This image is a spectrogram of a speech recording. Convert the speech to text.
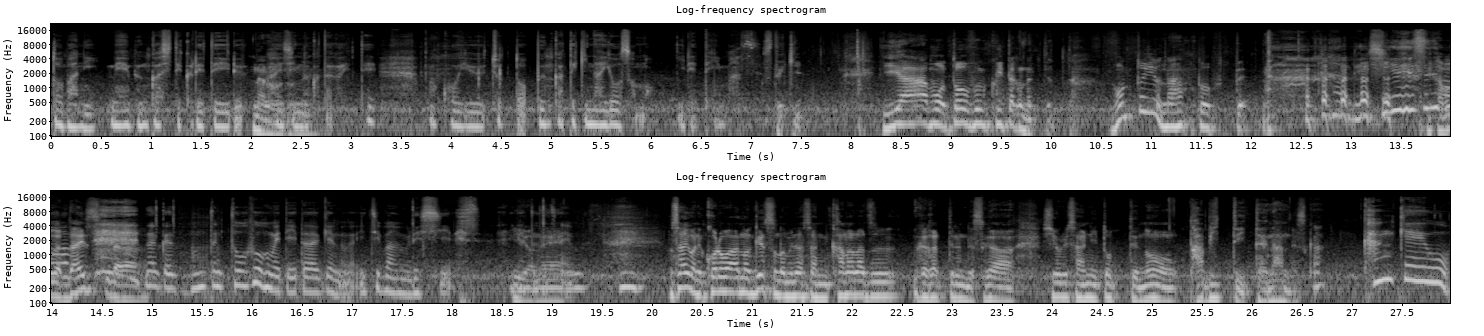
言葉に明文化してくれている俳人の方がいて、まあ、こういうちょっと文化的な要素も入れています。素敵。いやーもう豆腐食いたくなっちゃった。本当いいよな豆腐って。嬉しいです。僕は大好きだ。ななんか本当に豆腐を褒めていただけるのが一番嬉しいです。ありがとうございます最後にこれはあのゲストの皆さんに必ず伺ってるんですがしおりさんにとっての旅って一体何ですか？関係を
